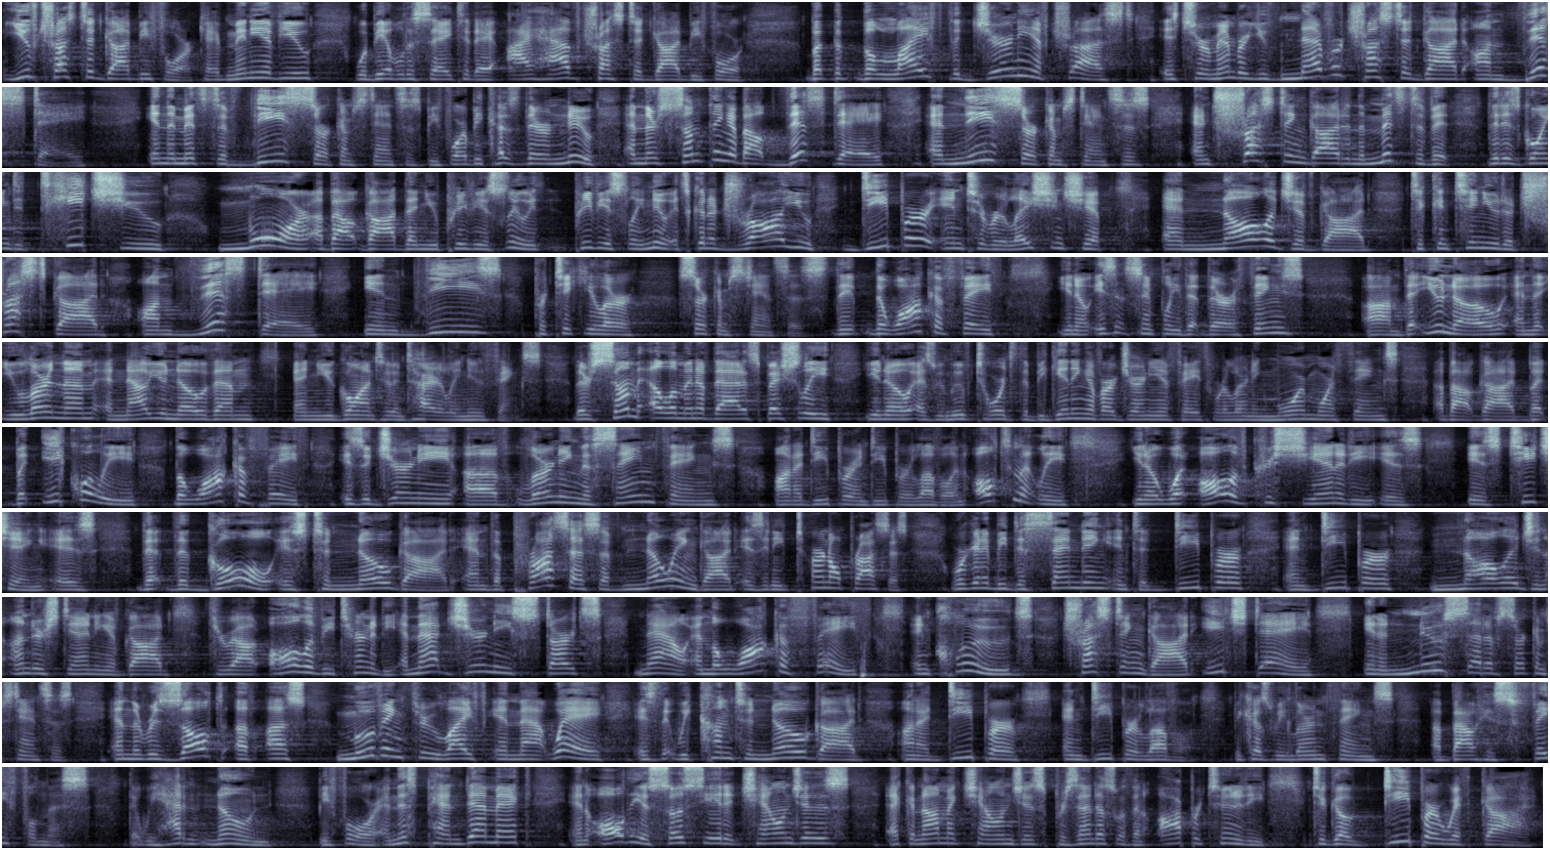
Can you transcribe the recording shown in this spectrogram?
You've trusted God before, okay? Many of you would be able to say today, I have trusted God before. But the, the life, the journey of trust is to remember you've never trusted God on this day in the midst of these circumstances before because they're new. And there's something about this day and these circumstances and trusting God in the midst of it that is going to teach you more about God than you previously knew previously knew. It's going to draw you deeper into relationship and knowledge of God to continue to trust God on this day in these particular circumstances. The, the walk of faith, you know, isn't simply that there are things um, that you know and that you learn them and now you know them and you go on to entirely new things. There's some element of that, especially, you know, as we move towards the beginning of our journey of faith, we're learning more and more things about God. But, but equally, the walk of faith is a journey of learning the same things on a deeper and deeper level. And ultimately, you know, what all of Christianity is is teaching is that the goal is to know God, and the process of knowing God is an eternal process. We're going to be descending into deeper and deeper knowledge and understanding of God throughout all of eternity. And that journey starts now. And the walk of faith includes trusting God each day in a new set of circumstances. And the result of us moving through life in that way is that we come to know God on a deeper and deeper level because we learn things about his faithfulness that we hadn't known before. And this pandemic and all the associated challenges, economic challenges, present us with an opportunity to go deeper with God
